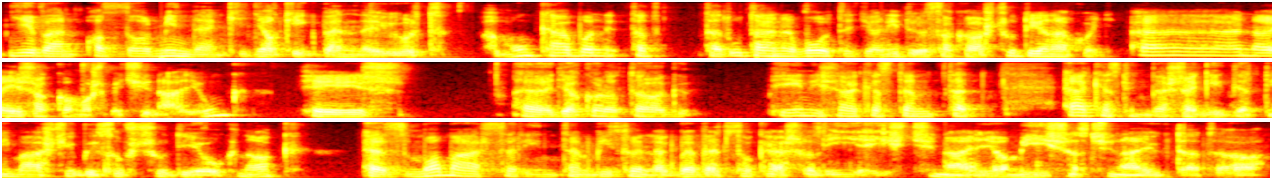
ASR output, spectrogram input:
nyilván azzal mindenki nyakig benne ült a munkában, tehát, tehát utána volt egy olyan időszaka a stúdiónak, hogy na és akkor most mit csináljunk, és gyakorlatilag én is elkezdtem, tehát elkezdtünk besegíteni más Ubisoft stúdióknak, ez ma már szerintem viszonylag bevett szokás, az IE is csinálja, mi is azt csináljuk, tehát a,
